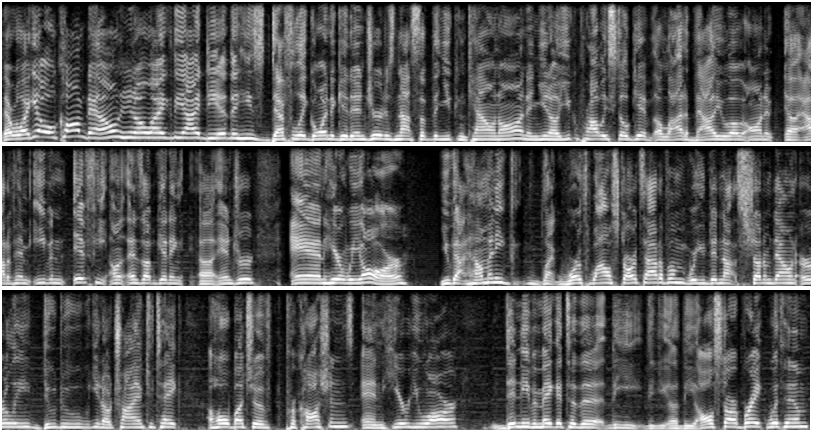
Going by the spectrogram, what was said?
That were like, yo, calm down. You know, like the idea that he's definitely going to get injured is not something you can count on, and you know you can probably still give a lot of value of, on uh, out of him, even if he uh, ends up getting uh, injured. And here we are, you got how many like worthwhile starts out of him where you did not shut him down early due to you know trying to take a whole bunch of precautions, and here you are. Didn't even make it to the the the, uh, the All Star break with him.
